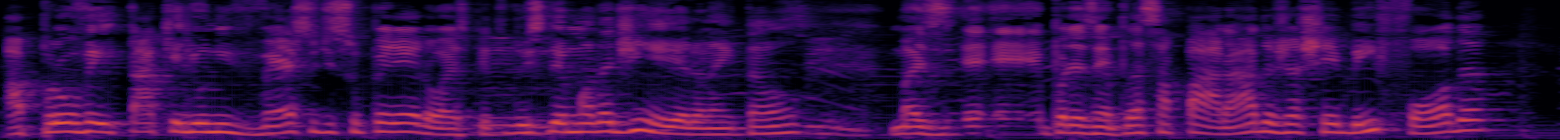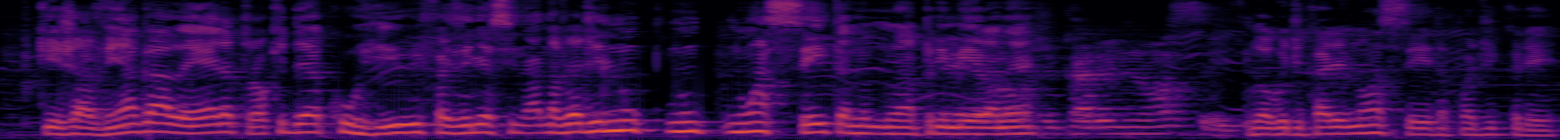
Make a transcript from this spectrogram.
aproveitar aquele universo de super-heróis, porque tudo isso demanda dinheiro, né? Então. Mas, é, é, por exemplo, essa parada eu já achei bem foda. Porque já vem a galera, troca ideia com o Rio e faz ele assinar. Na verdade, ele não, não, não aceita na primeira, né? O cara ele não aceita. Logo de cara ele não aceita, pode crer.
